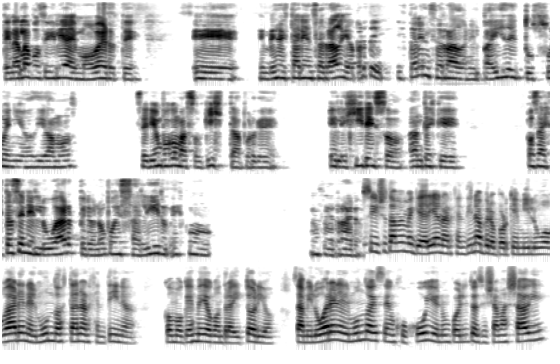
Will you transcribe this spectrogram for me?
tener la posibilidad de moverte eh, en vez de estar encerrado y aparte estar encerrado en el país de tus sueños, digamos, sería un poco masoquista porque elegir eso antes que, o sea, estás en el lugar pero no podés salir, es como, no sé, raro. Sí, yo también me quedaría en Argentina, pero porque mi lugar en el mundo está en Argentina, como que es medio contradictorio. O sea, mi lugar en el mundo es en Jujuy, en un pueblito que se llama Yavi,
